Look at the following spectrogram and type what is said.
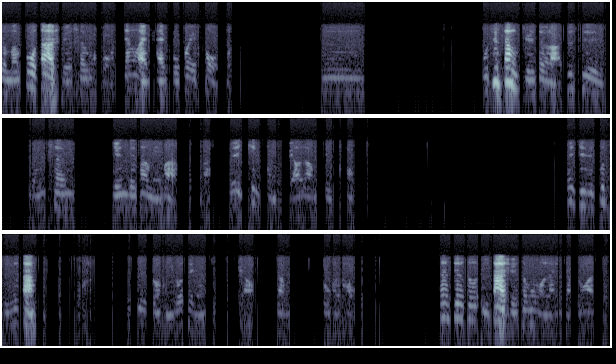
怎么过大学生活，将来才不会后悔？嗯，我是这样觉得啦，就是人生原则上没办法，所以尽可能不要让自己后悔。所以其实不只是大学生活，就是说很多事情不要让自己后悔。但就是说以大学生活来讲的话，就是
